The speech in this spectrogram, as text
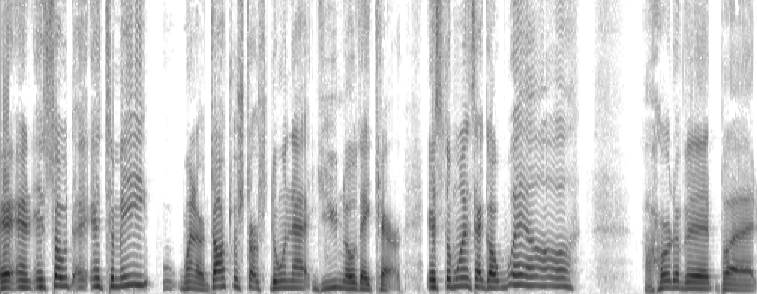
And, and so, and to me, when a doctor starts doing that, you know they care. It's the ones that go, well, I heard of it, but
